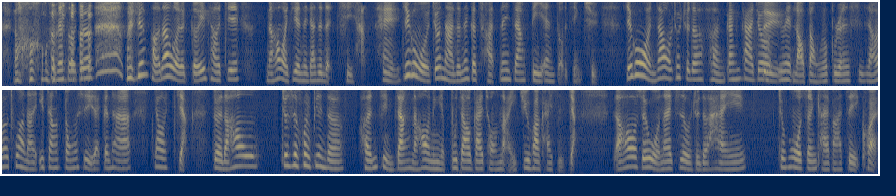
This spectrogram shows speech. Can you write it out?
然后我那时候就，我先跑到我的隔一条街，然后我记得那家是冷气行，嘿，结果我就拿着那个传那张 D N 走进去，结果你知道，我就觉得很尴尬，就因为老板我又不认识，然后又突然拿一张东西来跟他要讲，对，然后就是会变得很紧张，然后你也不知道该从哪一句话开始讲，然后所以我那一次我觉得还就陌生开发这一块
